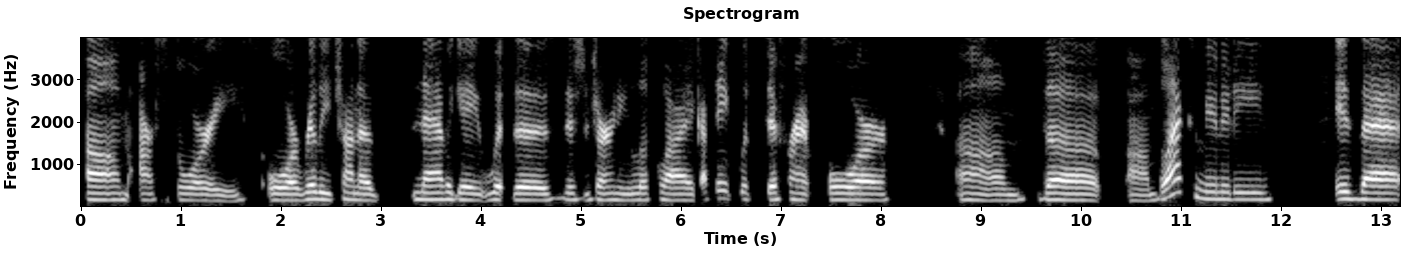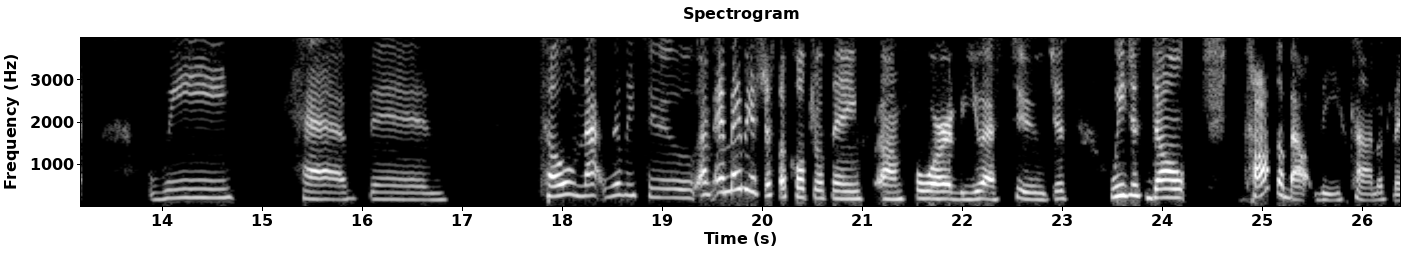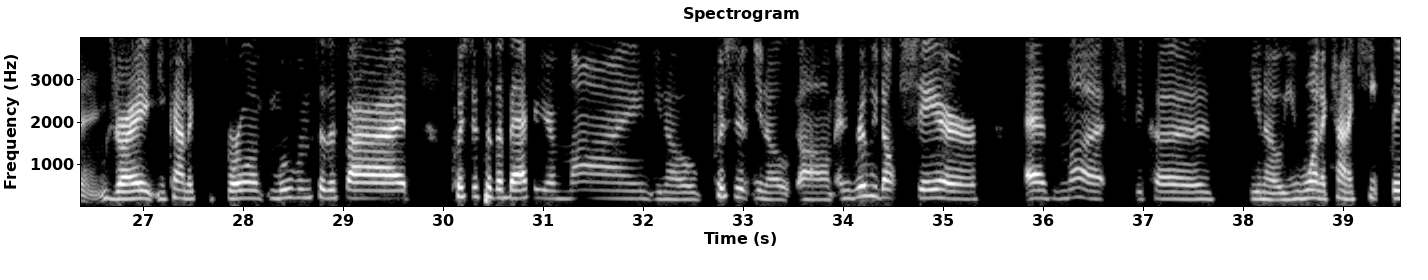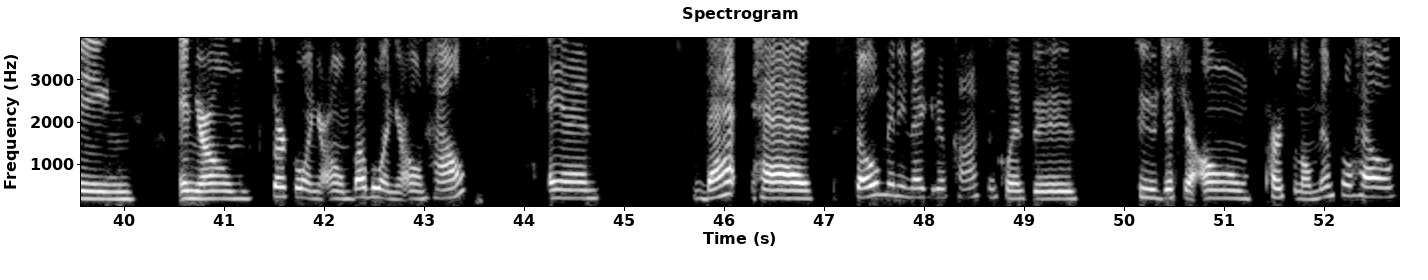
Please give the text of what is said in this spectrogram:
um, our stories or really trying to navigate what does this journey look like. I think what's different for um, the um, Black community is that we have been told not really to um, and maybe it's just a cultural thing um, for the us too just we just don't talk about these kind of things right you kind of throw them move them to the side push it to the back of your mind you know push it you know um, and really don't share as much because you know you want to kind of keep things in your own circle, in your own bubble, in your own house. And that has so many negative consequences to just your own personal mental health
